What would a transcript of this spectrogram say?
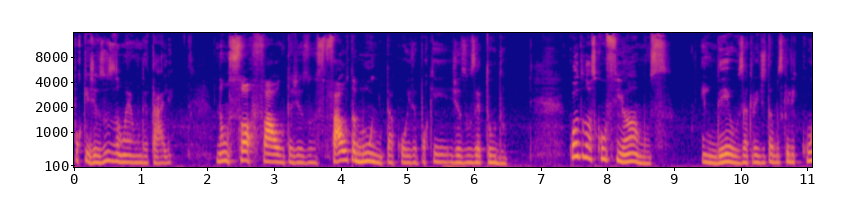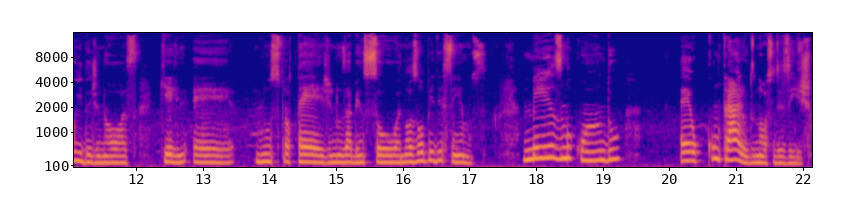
Porque Jesus não é um detalhe. Não só falta Jesus, falta muita coisa, porque Jesus é tudo. Quando nós confiamos em Deus, acreditamos que Ele cuida de nós, que Ele é, nos protege, nos abençoa, nós obedecemos, mesmo quando é o contrário do nosso desejo.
